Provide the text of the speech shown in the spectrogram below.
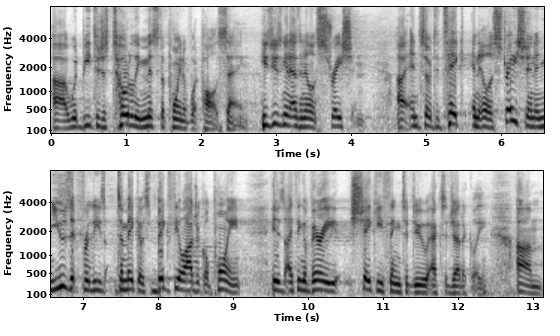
uh, would be to just totally miss the point of what Paul is saying. He's using it as an illustration. Uh, and so to take an illustration and use it for these to make a big theological point is, I think, a very shaky thing to do exegetically. Um,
